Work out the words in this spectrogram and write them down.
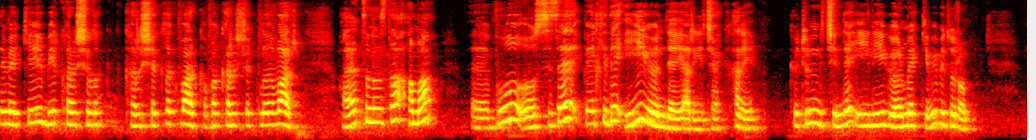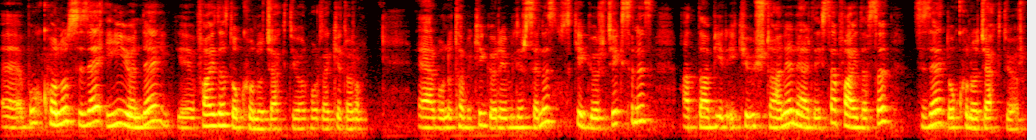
demek ki bir karışıklık karışıklık var, kafa karışıklığı var hayatınızda ama e, bu size belki de iyi yönde yarayacak. Hani kötünün içinde iyiliği görmek gibi bir durum. E, bu konu size iyi yönde e, fayda dokunacak diyor buradaki durum. Eğer bunu tabii ki görebilirseniz ki göreceksiniz. Hatta 1, 2, 3 tane neredeyse faydası size dokunacak diyor.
